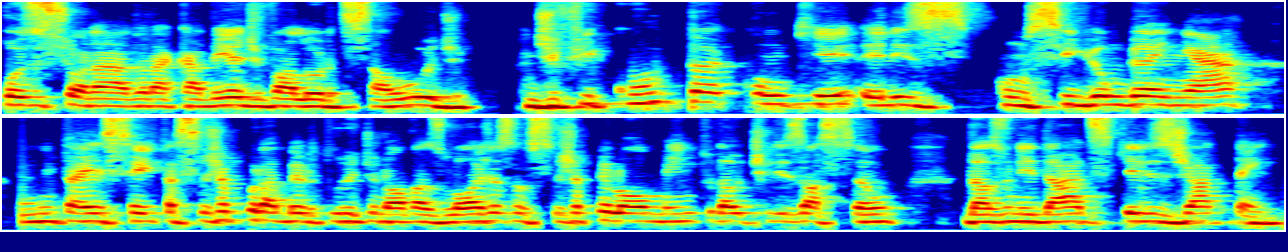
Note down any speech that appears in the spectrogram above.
posicionado na cadeia de valor de saúde, dificulta com que eles consigam ganhar muita receita, seja por abertura de novas lojas, ou seja pelo aumento da utilização das unidades que eles já têm.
